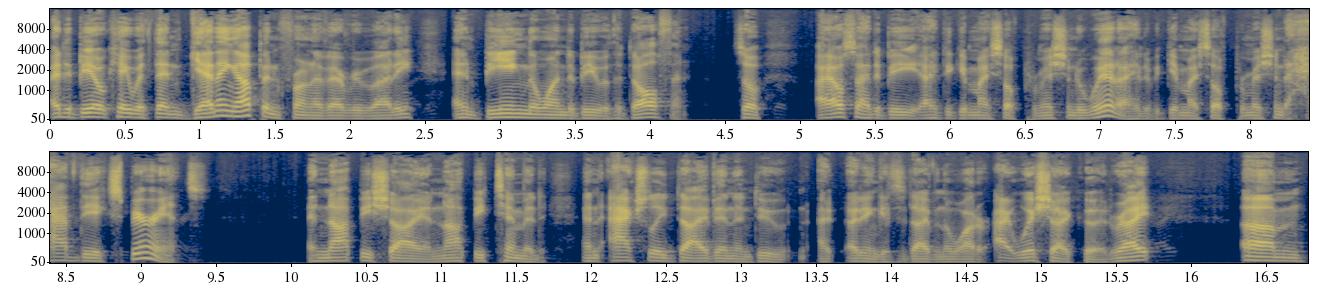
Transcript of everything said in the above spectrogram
I had to be okay with then getting up in front of everybody and being the one to be with a dolphin. So I also had to be I had to give myself permission to win. I had to give myself permission to have the experience. and not be shy and not be timid and actually dive in and do. I, I didn't get to dive in the water. I wish I could, right? Um,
